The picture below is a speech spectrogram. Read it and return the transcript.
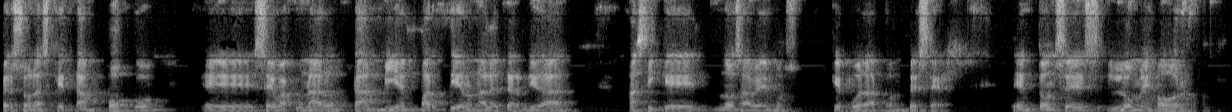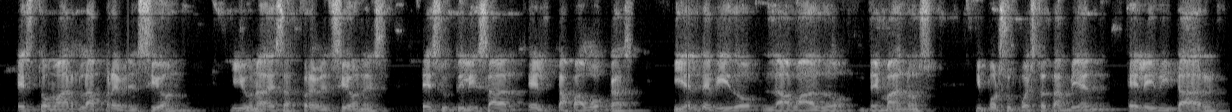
Personas que tampoco eh, se vacunaron, también partieron a la eternidad, así que no sabemos qué pueda acontecer. Entonces, lo mejor es tomar la prevención y una de esas prevenciones es utilizar el tapabocas y el debido lavado de manos y por supuesto también el evitar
